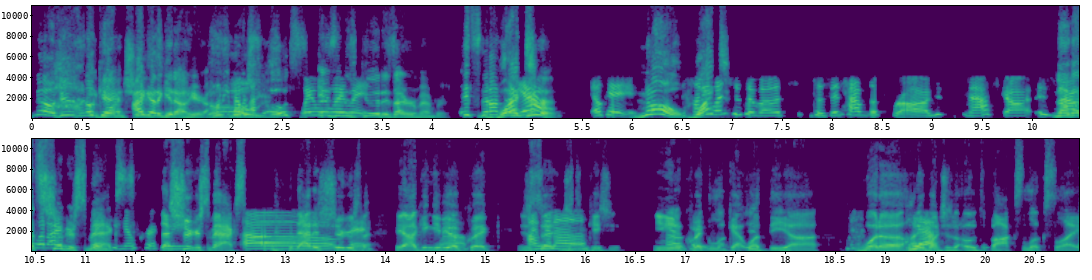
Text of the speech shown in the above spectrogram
No, dude. Honey okay, Bunches. I gotta get out here. Honey Yo. Bunches of Oats Wait, wait, isn't wait, as good as I remember. It's not What? that Yeah. good. Okay. No, Honey what? Bunches of Oats. Does it have the frog mascot? Is No, that that's what I'm Sugar Smacks. thinking of correctly? That's Sugar Smacks. Oh, that is Sugar okay. Smacks. Yeah, I can give you a quick just, I'm so- just in case you, you need a Okay. quick look at what the uh what a honey Yeah. bunches of oats box looks like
